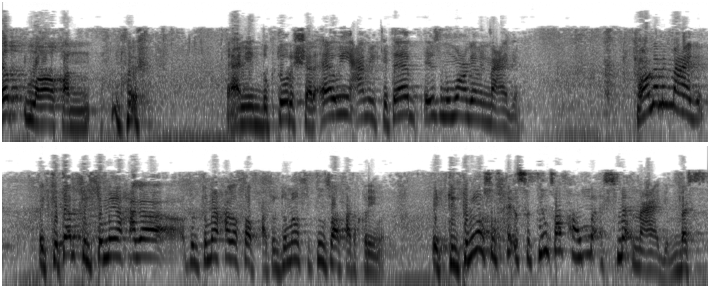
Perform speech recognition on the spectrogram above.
اطلاقا. يعني الدكتور الشرقاوي عامل كتاب اسمه معجم المعاجم. معجم المعاجم. الكتاب 300 حاجة 300 حاجة صفحة 360 صفحة تقريبا. ال 360 صفحة هم أسماء معاجم بس.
